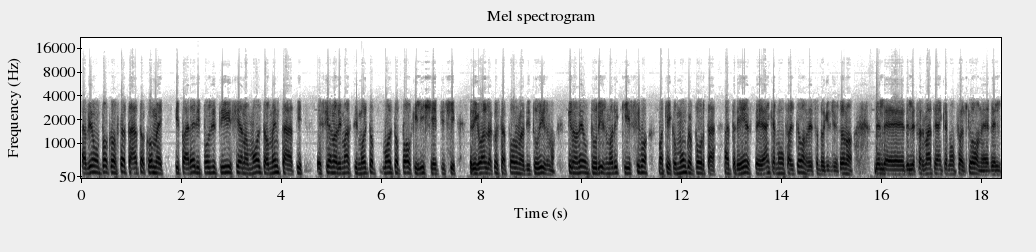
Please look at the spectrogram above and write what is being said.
abbiamo un po' constatato come i pareri positivi siano molto aumentati e siano rimasti molto, molto pochi gli scettici riguardo a questa forma di turismo, che non è un turismo ricchissimo, ma che comunque porta a Trieste e anche a Monfalcone, adesso perché ci sono delle, delle fermate anche a Monfalcone, del,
